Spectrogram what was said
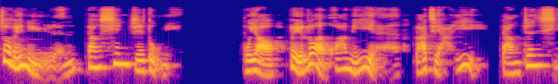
作为女人，当心知肚明，不要被乱花迷眼，把假意当真心。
